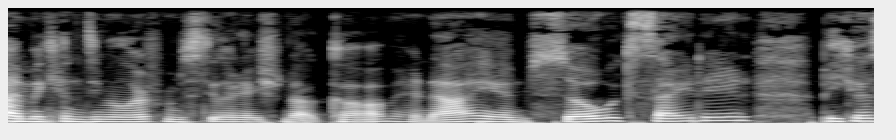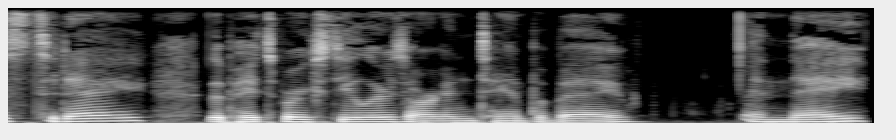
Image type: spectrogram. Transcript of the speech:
I'm Mackenzie Miller from SteelerNation.com, and I am so excited because today the Pittsburgh Steelers are in Tampa Bay, and they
